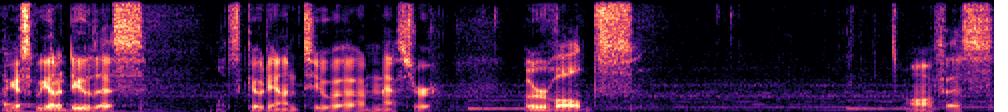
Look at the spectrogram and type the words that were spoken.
I guess we gotta do this. Let's go down to uh, Master Urvald's office.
